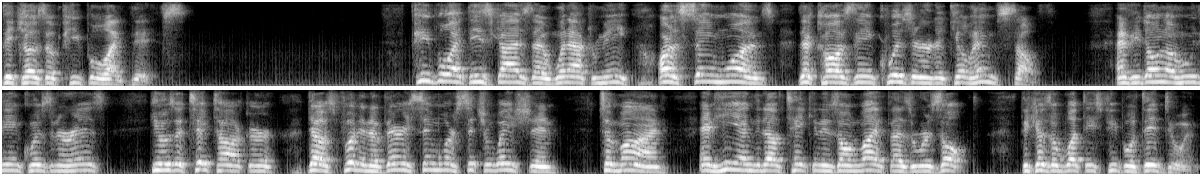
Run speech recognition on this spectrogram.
because of people like this. People like these guys that went after me are the same ones that caused the Inquisitor to kill himself. And if you don't know who the Inquisitor is, he was a TikToker that was put in a very similar situation to mine, and he ended up taking his own life as a result because of what these people did to him.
